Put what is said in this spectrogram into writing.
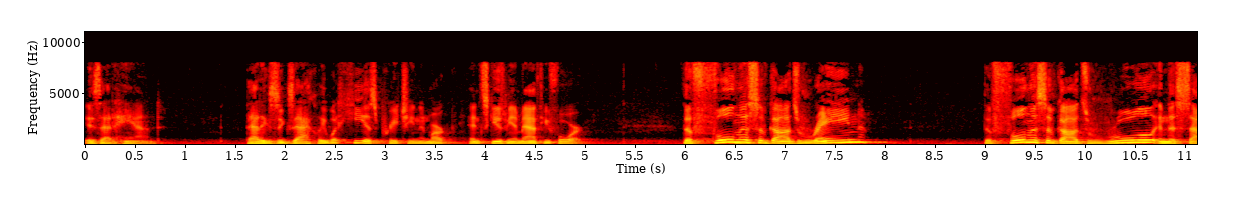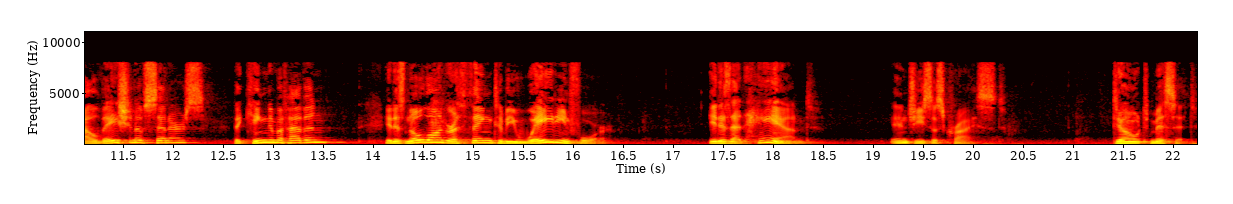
is at hand. That is exactly what he is preaching in Mark, excuse me, in Matthew 4. The fullness of God's reign, the fullness of God's rule in the salvation of sinners, the kingdom of heaven, it is no longer a thing to be waiting for. It is at hand in Jesus Christ. Don't miss it.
